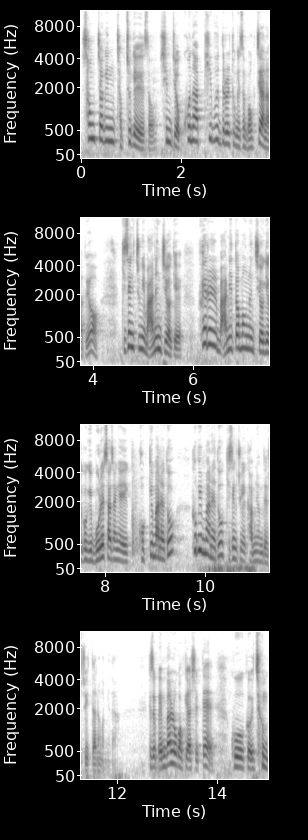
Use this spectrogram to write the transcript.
성적인 접촉에 의해서 심지어 코나 피부들을 통해서 먹지 않아도요 기생충이 많은 지역에 회를 많이 떠먹는 지역에 거기 모래사장에 걷기만 해도 흡입만 해도 기생충에 감염될 수 있다는 겁니다. 그래서 맨발로 걷기 하실 때 그 그 좀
